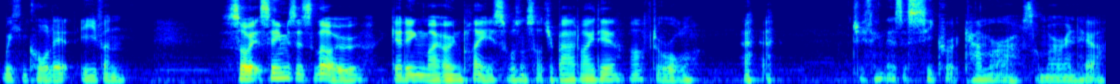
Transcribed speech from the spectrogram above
We can call it even. So it seems as though getting my own place wasn't such a bad idea after all. Do you think there's a secret camera somewhere in here?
